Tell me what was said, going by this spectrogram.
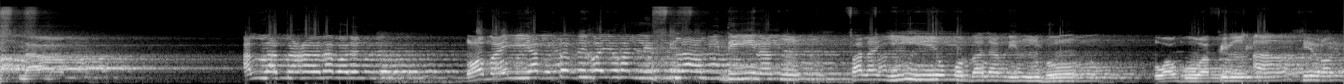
ইসলাম আল্লাহ তাআলা বলেন ومن يبتغ غير الإسلام دينا فلن يقبل منه وهو في الآخرة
